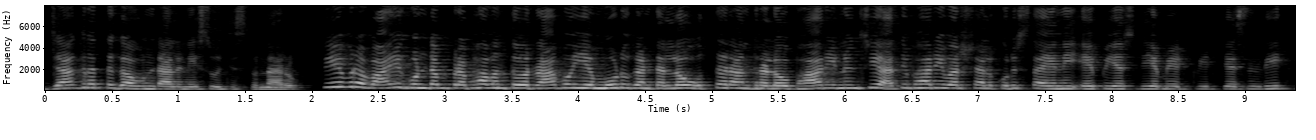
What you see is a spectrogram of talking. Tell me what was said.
జాగ్రత్తగా ఉండాలని సూచిస్తున్నారు. తీవ్ర వాయుగుండం ప్రభావంతో రాబోయే మూడు గంటల్లో ఉత్తరాంధ్రలో భారీ నుంచి అతి భారీ వర్షాలు కురుస్తాయని ఏపీఎస్డీఎంఏ ట్వీట్ చేసింది.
